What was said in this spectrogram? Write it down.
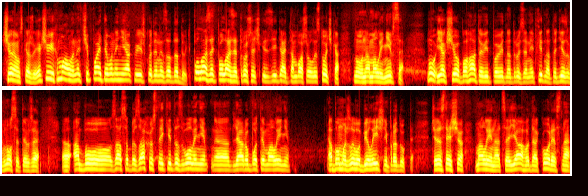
що я вам скажу? Якщо їх мало, не чіпайте, вони ніякої шкоди не завдадуть. Полазять, полазять, трошечки з'їдять там вашого листочка ну, на малині і все. Ну, якщо багато, відповідно, друзі, необхідно, тоді вносите вже е, або засоби захисту, які дозволені е, для роботи в малині, або, можливо, біологічні продукти. Через те, що малина це ягода, корисна,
